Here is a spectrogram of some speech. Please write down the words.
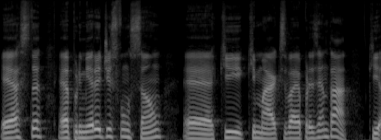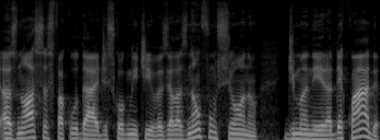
esta é a primeira disfunção é, que, que Marx vai apresentar que as nossas faculdades cognitivas elas não funcionam de maneira adequada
